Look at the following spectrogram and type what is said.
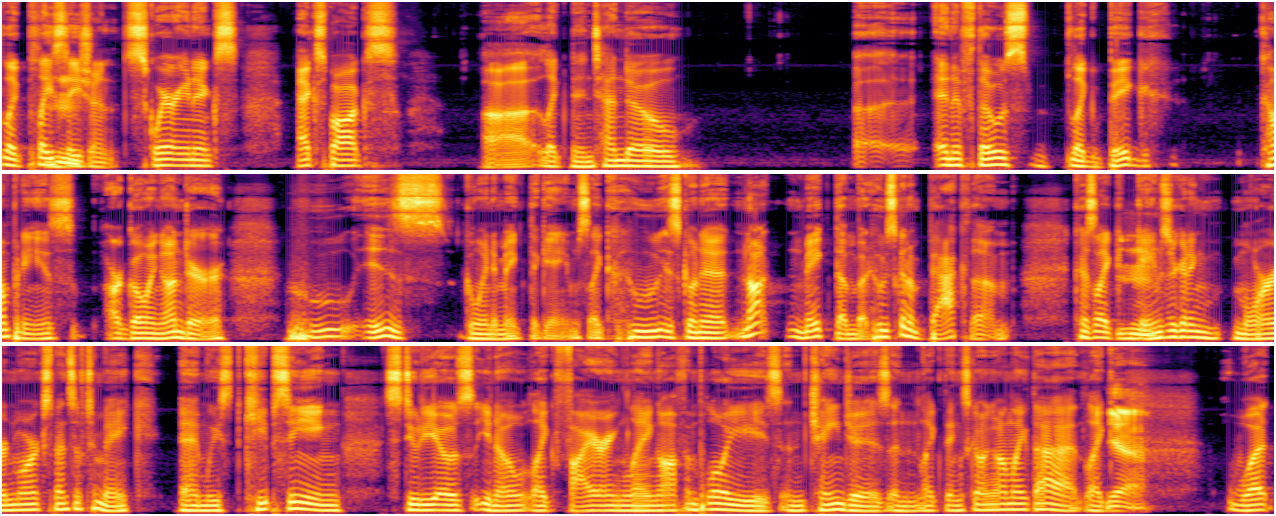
Like PlayStation, Square Enix, Xbox, uh, like Nintendo, uh, and if those like big companies are going under, who is going to make the games? Like, who is going to not make them, but who's going to back them? Because like mm-hmm. games are getting more and more expensive to make, and we keep seeing studios, you know, like firing, laying off employees, and changes, and like things going on like that. Like, Yeah. what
